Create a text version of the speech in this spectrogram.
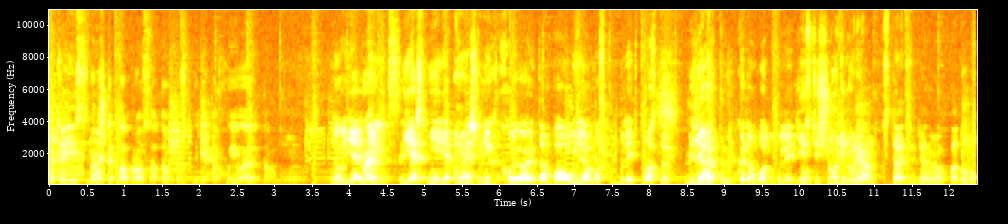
хотя есть, знаешь, Это к вопросу о том, то, что где-то охуевают там. Ну, я, не, провинции, я блядь. не, я понимаешь, у них хуевают там по АУЕ, а у нас, блядь, просто миллиарды, ну, когда вот, блядь, ну. Есть еще один вариант, кстати, я на него подумал.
